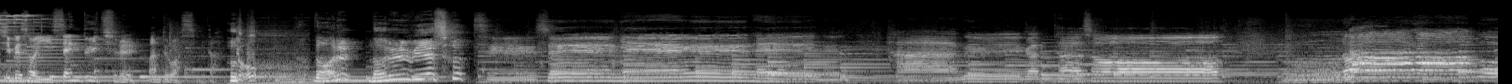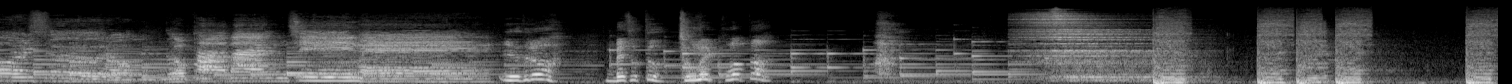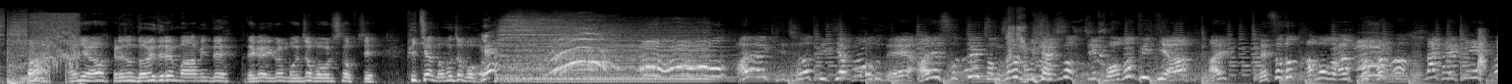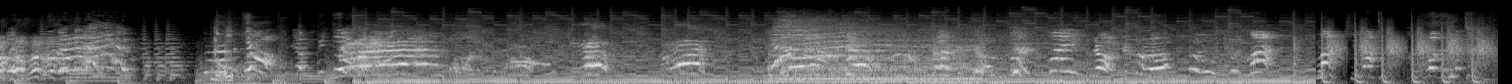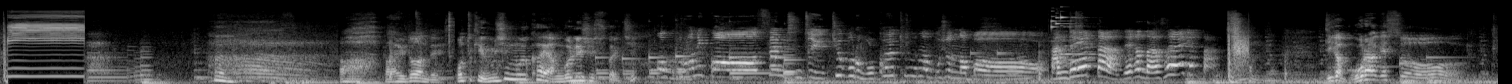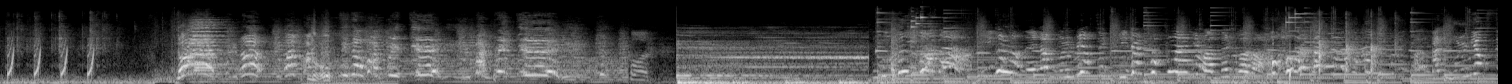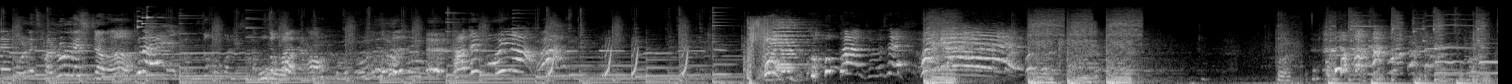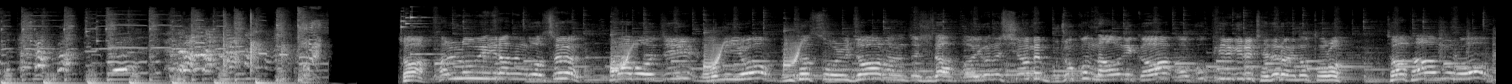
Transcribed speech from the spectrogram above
집에서 이 샌드위치를 만들어 왔습니다. 나를 나를 위해서. 스승의 은혜는 하늘 같아서 우러나볼수록 높아만 지네 얘들아, 메소도 정말 고맙다. 아, 아니야. 그래도 너희들의 마음인데 내가 이걸 먼저 먹을 순 없지. 피티야, 너 먼저 먹어. 예? 아니, 괜찮아. 피티야 먹어도 돼. 아니, 석주의 정성을 무시할 순 없지. 먹어, 피티야. 아니, 됐어. 너 다 먹어라. 나 갈게. 야 피티야. 야 아 말도 안 돼. 어떻게 음식 몰카에 안 걸리실 수가 있지? 아 그러니까 쌤 진짜 유튜브로 몰카 유튜브만 보셨나봐. 안 되겠다. 내가 나서야겠다. 네가 뭘 하겠어? 이거다. 이걸로 내가 물미역생 기절 폭풍하게 만들 거다. 자, 할로윈이라는 것은 할아버지, 로미오, 미사 솔저라는 뜻이다. 어, 이거는 시험에 무조건 나오니까 어, 꼭 필기를 제대로 해놓도록. 자, 다음으로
